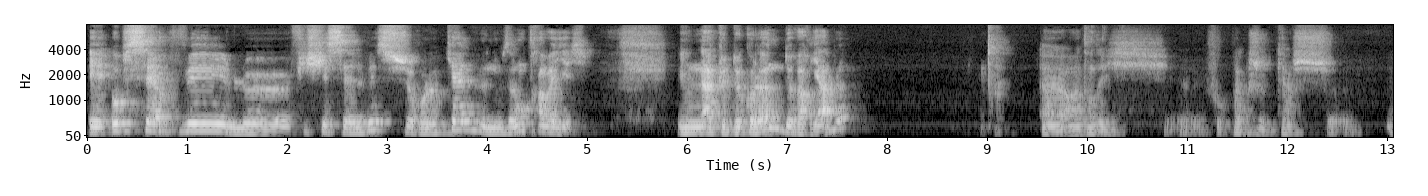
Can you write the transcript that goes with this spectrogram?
et observer le fichier CLV sur lequel nous allons travailler. Il n'a que deux colonnes, deux variables. Alors, attendez, il ne faut pas que je cache euh,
